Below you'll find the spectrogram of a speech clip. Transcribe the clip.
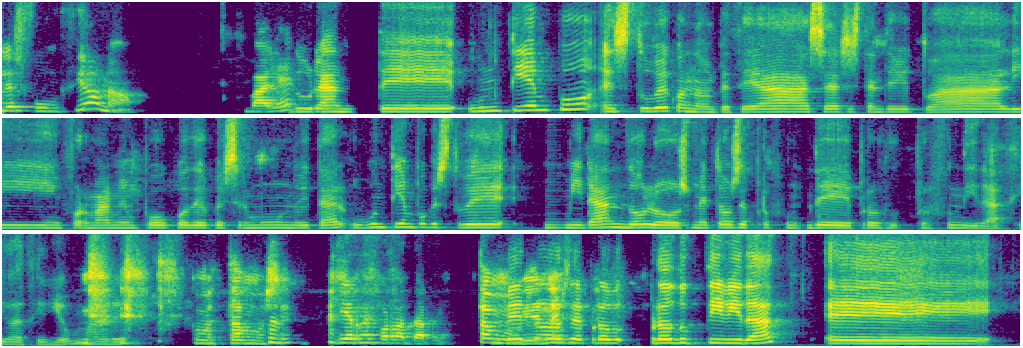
les funciona. Durante un tiempo estuve, cuando empecé a ser asistente virtual y informarme un poco de lo que es el mundo y tal, hubo un tiempo que estuve mirando los métodos de, profundidad, iba a decir yo, madre. ¿Cómo estamos, eh? Viernes por la tarde. métodos ¿eh? de productividad eh,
